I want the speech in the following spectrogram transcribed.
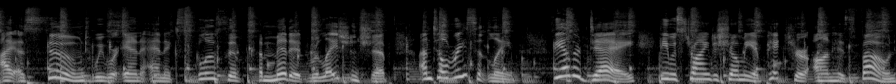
I assumed we were in an exclusive, committed relationship until recently. The other day, he was trying to show me a picture on his phone,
